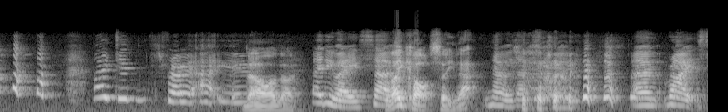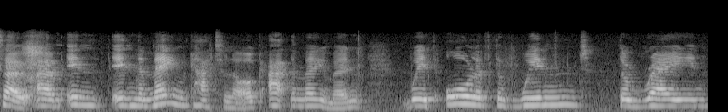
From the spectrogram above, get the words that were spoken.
I didn't throw it at you. No, I know. Anyway, so They can't see that. No, that's true. um, right, so um, in in the main catalogue at the moment, with all of the wind, the rain,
